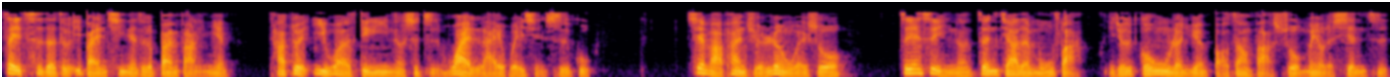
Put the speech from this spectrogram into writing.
这一次的这个一百零七年这个办法里面，它对意外的定义呢，是指外来危险事故。宪法判决认为说，这件事情呢，增加了母法，也就是公务人员保障法所没有的限制，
